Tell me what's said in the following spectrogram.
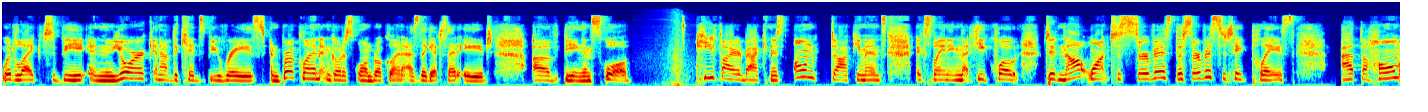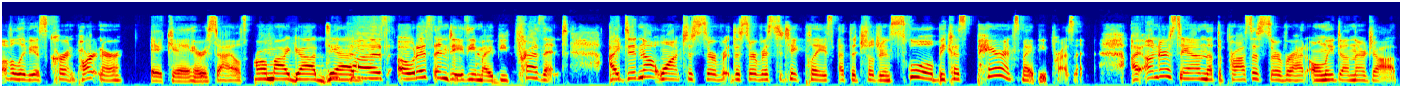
would like to be in New York and have the kids be raised in Brooklyn and go to school in Brooklyn as they get to that age of being in school. He fired back in his own documents explaining that he, quote, did not want to service the service to take place at the home of Olivia's current partner, aka Harry Styles. Oh my God, dead. Because Otis and Daisy might be present. I did not want to serve the service to take place at the children's school because parents might be present. I understand that the process server had only done their job.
